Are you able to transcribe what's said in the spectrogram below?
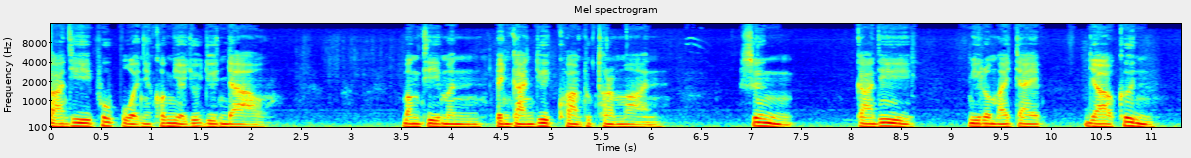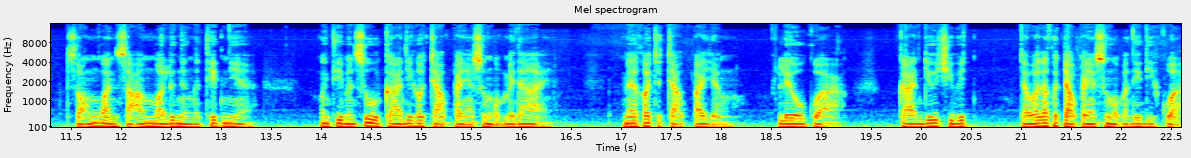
การที่ผู้ป่วยเนี่ยเขามีอายุยืนยาว บางทีมันเป็นการยืดความทุกข์ทรมาน ซึ่งการที่มีลมหายใจยาวขึ้น สองวันสามวันหรือหนึ่งอาทิตย์เนี่ยบางทีมันสู้การที่เขาจากไปอย่างสงบไม่ได้ แม้เขาจะจากไปอย่างเร็วกว่าการยื้อชีวิต แต่ว่าถ้าเขาจากไปอย่างสงบอันนี้ดีกว่า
